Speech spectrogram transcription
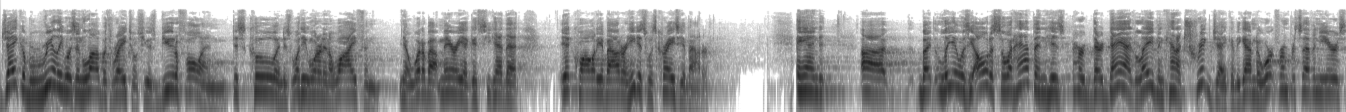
Jacob really was in love with Rachel. She was beautiful and just cool and just what he wanted in a wife. And, you know, what about Mary? I guess she had that it quality about her and he just was crazy about her. And, uh, but Leah was the oldest, so what happened, his, her, their dad, Laban, kind of tricked Jacob. He got him to work for him for seven years,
